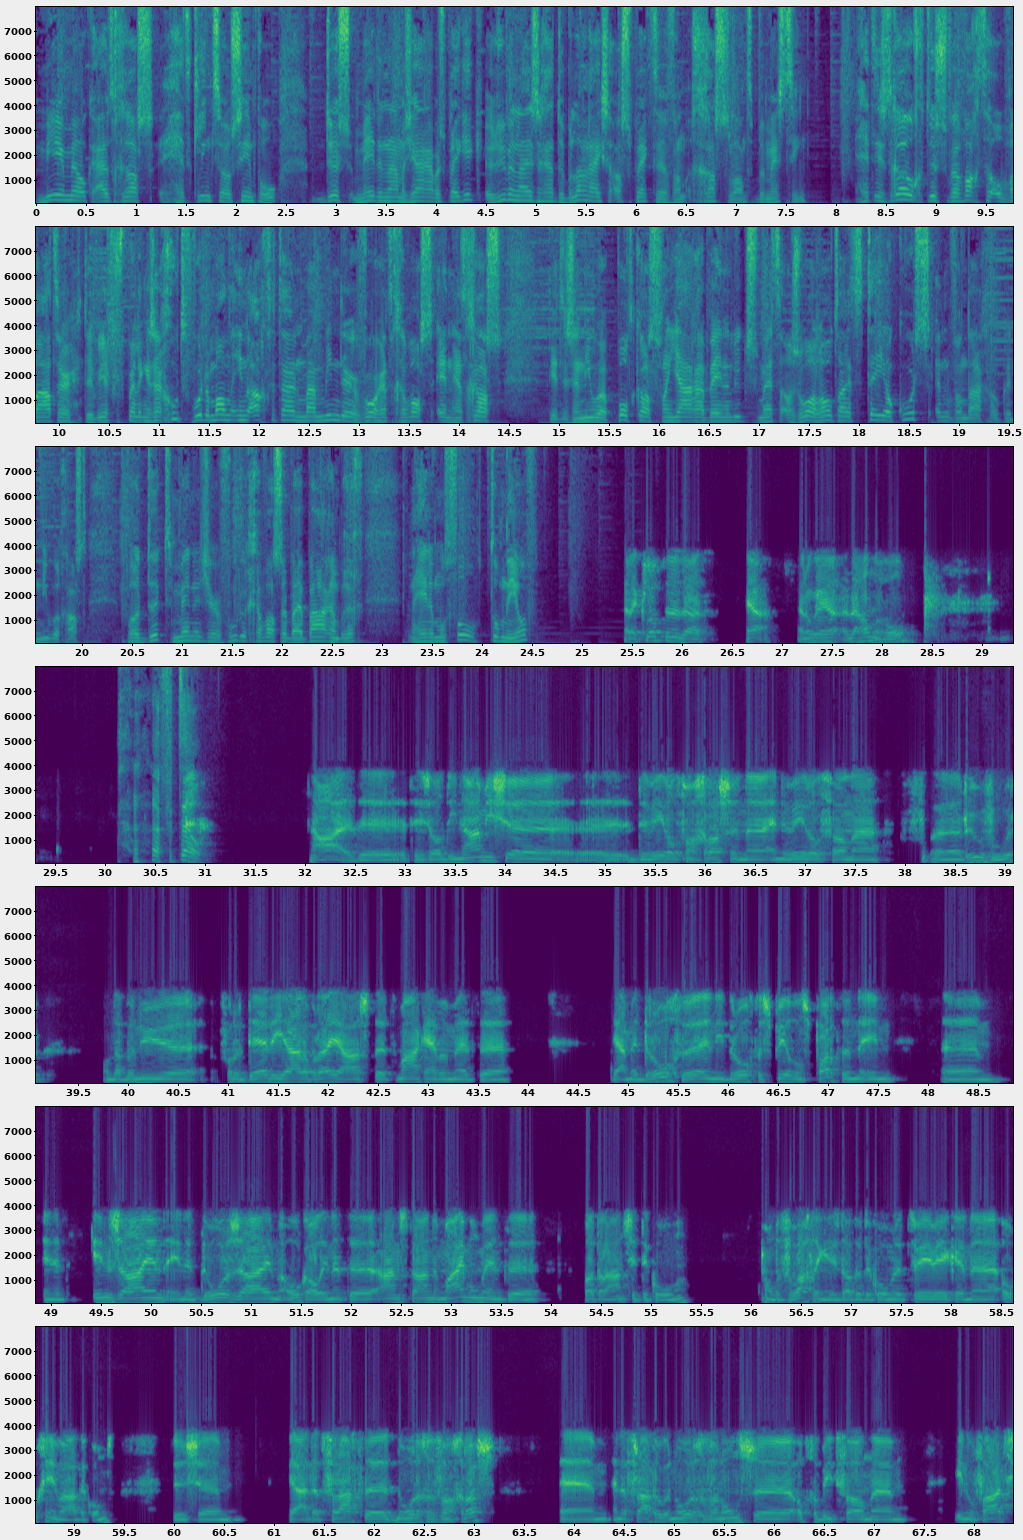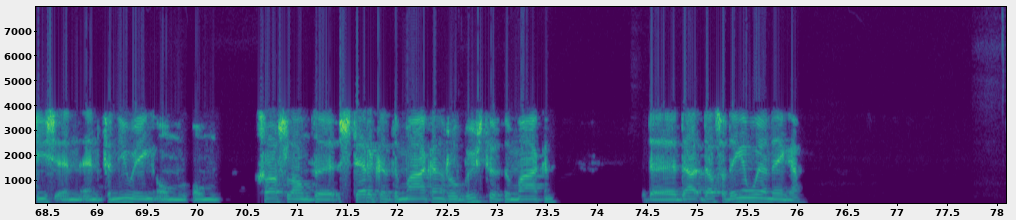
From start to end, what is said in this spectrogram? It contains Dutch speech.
Meer melk uit gras, het klinkt zo simpel. Dus mede namens Jara bespreek ik, Ruben Leijzega, de belangrijkste aspecten van graslandbemesting. Het is droog, dus we wachten op water. De weervoorspellingen zijn goed voor de man in de achtertuin, maar minder voor het gewas en het gras. Dit is een nieuwe podcast van Jara Benelux met zoals altijd Theo Koerts en vandaag ook een nieuwe gast, productmanager voedergewassen bij Barenbrug. Een hele mond vol, Tom Niehoff. Ja, dat klopt inderdaad. Ja, en ook de handen vol. Vertel. Nou, het is wel dynamisch, uh, de wereld van gras en, uh, en de wereld van uh, ruwvoer. Omdat we nu voor het derde jaar op rij haast te maken hebben met, ja, met droogte. En die droogte speelt ons parten in, um, in het inzaaien, in het doorzaaien, maar ook al in het aanstaande maaimoment wat eraan zit te komen. Want de verwachting is dat er de komende twee weken ook geen water komt. Dus um, ja, dat vraagt uh, het nodige van gras. Um, en dat vraagt ook het nodige van ons uh, op gebied van um, innovaties en, en vernieuwing om, om grasland sterker te maken, robuuster te maken. De, da, dat soort dingen moet je aan denken.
